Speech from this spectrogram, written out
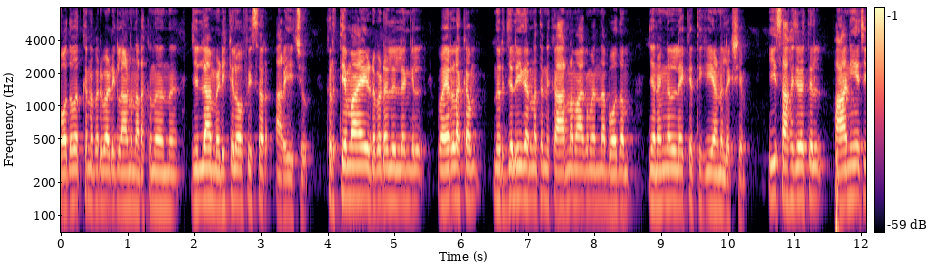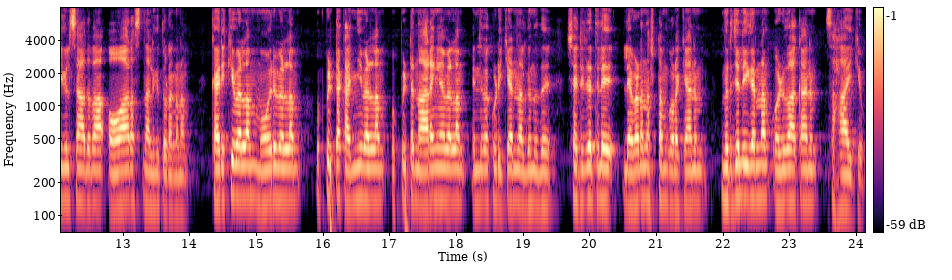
ബോധവത്കരണ പരിപാടികളാണ് നടക്കുന്നതെന്ന് ജില്ലാ മെഡിക്കൽ ഓഫീസർ അറിയിച്ചു. കൃത്യമായ ഇടപെടലില്ലെങ്കിൽ വയറിളക്കം നിർജലീകരണത്തിന് കാരണമാകുമെന്ന ബോധം ജനങ്ങളിലേക്ക് എത്തിക്കുകയാണ് ലക്ഷ്യം. ഈ സാഹചര്യത്തിൽ പാനീയ ചികിത്സ അഥവാ ഒ ആർ എസ് നൽകി തുടങ്ങണം. കരിക്കുവെള്ളം മോരുവെള്ളം ഉപ്പിട്ട കഞ്ഞിവെള്ളം ഉപ്പിട്ട നാരങ്ങ വെള്ളം എന്നിവ കുടിക്കാൻ നൽകുന്നത് ശരീരത്തിലെ ലവണനഷ്ടം കുറയ്ക്കാനും നിർജലീകരണം ഒഴിവാക്കാനും സഹായിക്കും.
